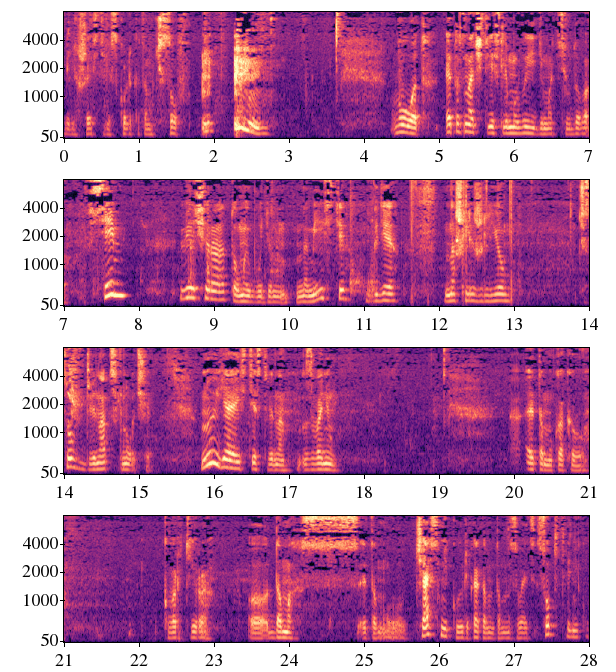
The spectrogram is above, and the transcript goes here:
или 6, или сколько там часов. вот. Это значит, если мы выедем отсюда в 7 вечера, то мы будем на месте, где нашли жилье, часов в 12 ночи. Ну и я, естественно, звоню этому, как его, квартира, э, дома, этому частнику, или как оно там называется, собственнику.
